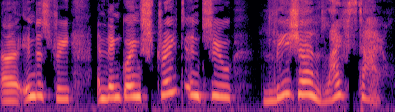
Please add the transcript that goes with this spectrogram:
uh, industry and then going straight into leisure and lifestyle.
